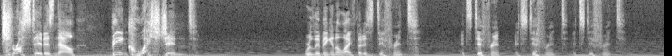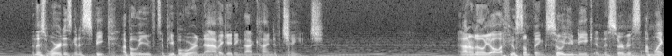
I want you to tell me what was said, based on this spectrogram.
trusted is now being questioned. We're living in a life that is different. It's different. It's different. It's different. And this word is going to speak, I believe, to people who are navigating that kind of change. And I don't know, y'all, I feel something so unique in this service. I'm like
